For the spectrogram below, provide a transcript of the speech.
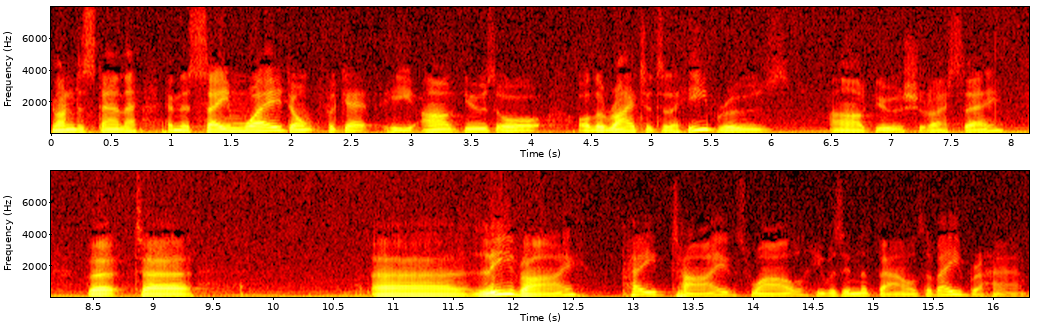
You understand that? In the same way, don't forget, he argues, or, or the writer to the Hebrews argues, should I say, that uh, uh, Levi paid tithes while he was in the bowels of Abraham.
